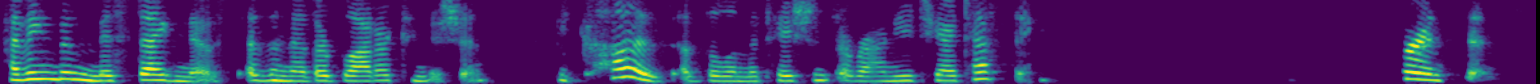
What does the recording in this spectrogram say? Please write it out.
having been misdiagnosed as another bladder condition because of the limitations around UTI testing. For instance,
